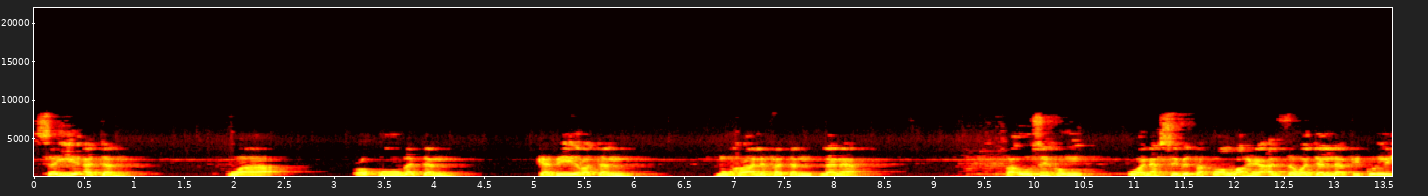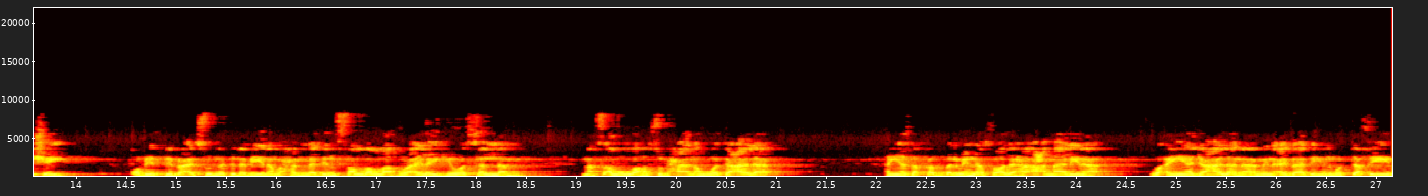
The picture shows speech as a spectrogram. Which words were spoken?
سيئة و عقوبة كبيرة مخالفة لنا. فأوصيكم ونفسي بتقوى الله عز وجل في كل شيء وباتباع سنة نبينا محمد صلى الله عليه وسلم. نسأل الله سبحانه وتعالى أن يتقبل منا صالح أعمالنا وأن يجعلنا من عباده المتقين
